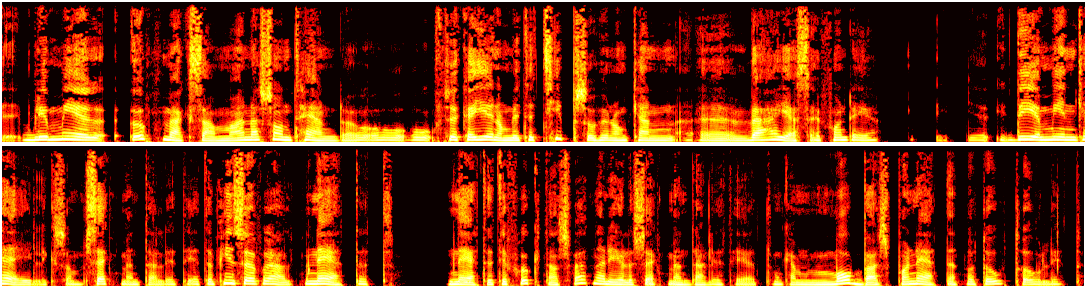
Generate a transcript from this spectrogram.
eh, blir mer uppmärksamma när sånt händer och, och försöka ge dem lite tips om hur de kan eh, värja sig från det. Det är min grej, liksom, sektmentalitet. Den finns överallt, nätet. Nätet är fruktansvärt när det gäller sektmentalitet. De kan mobbas på nätet något otroligt.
